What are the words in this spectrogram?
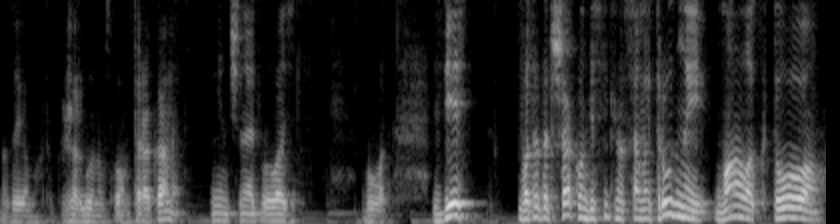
назовем их так, жаргонным словом, тараканы, они начинают вылазить. Вот. Здесь вот этот шаг, он действительно самый трудный. Мало кто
